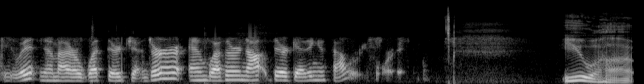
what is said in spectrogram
do it, no matter what their gender and whether or not they're getting a salary for it. You uh,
